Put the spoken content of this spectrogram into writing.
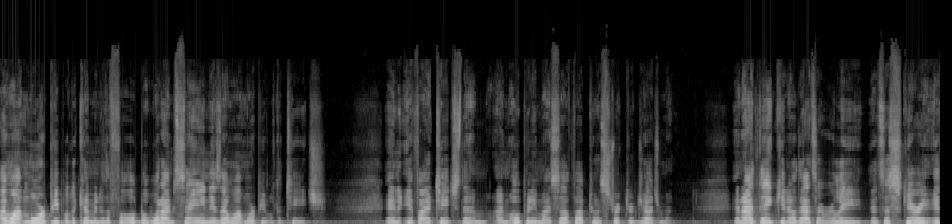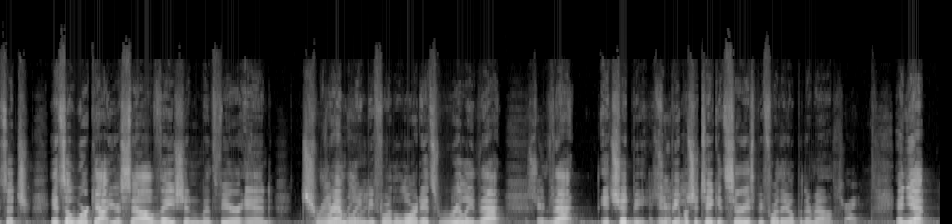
I want more people to come into the fold. But what I'm saying is, I want more people to teach. And if I teach them, I'm opening myself up to a stricter judgment. And I think you know that's a really it's a scary it's a it's a work out your salvation with fear and trembling, Trembling. before the Lord. It's really that should be. that it should be, and should people be. should take it serious before they open their mouth. That's right. And yet,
